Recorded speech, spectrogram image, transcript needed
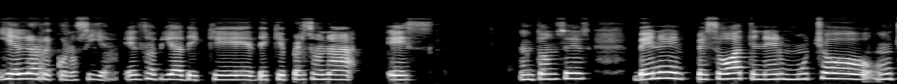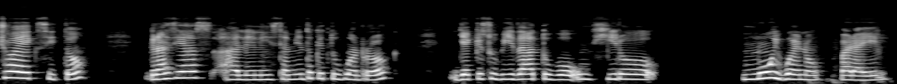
y él la reconocía, él sabía de qué, de qué persona es. Entonces, Ben empezó a tener mucho, mucho éxito gracias al enlistamiento que tuvo en rock, ya que su vida tuvo un giro muy bueno para él.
